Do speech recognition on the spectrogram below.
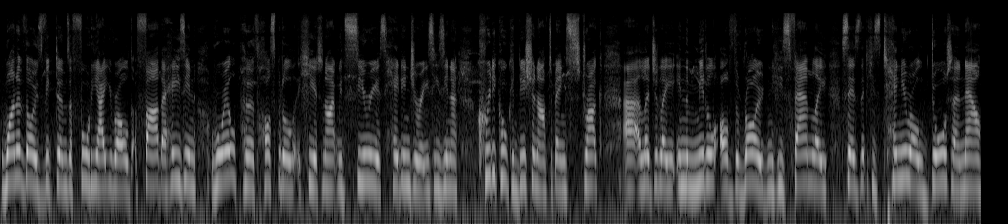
One of those victims, a 48-year-old father, he's in Royal Perth Hospital here tonight with serious head injuries. He's in a critical condition after being struck uh, allegedly in the middle of the road. And his family says that his 10-year-old daughter now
